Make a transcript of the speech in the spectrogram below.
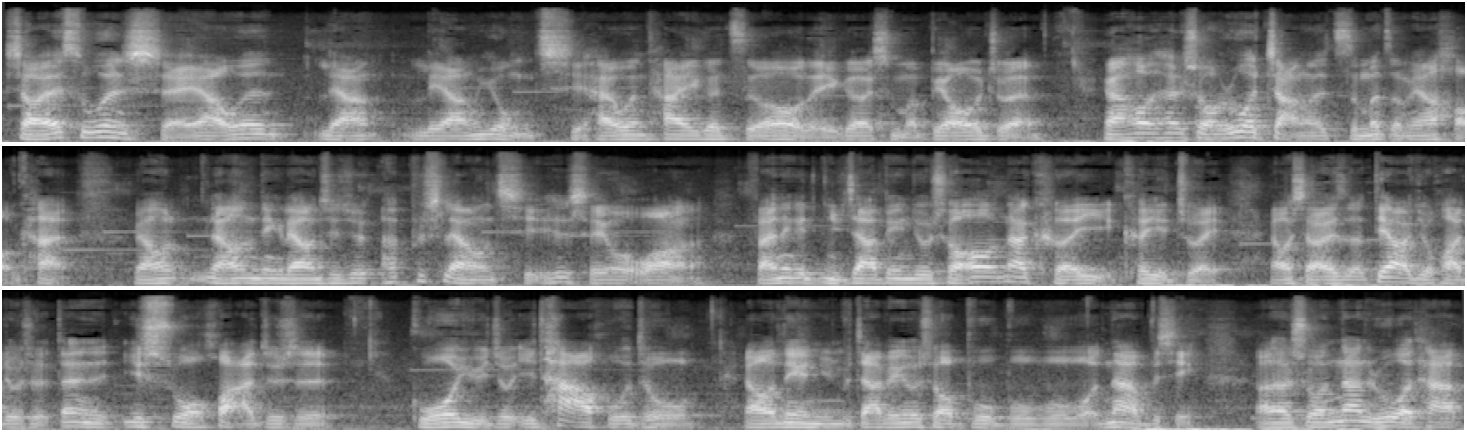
小 S 问谁啊？问梁梁咏琪，还问他一个择偶的一个什么标准？然后他说如果长得怎么怎么样好看，然后然后那个梁咏琪就啊不是梁咏琪是谁我忘了。反正那个女嘉宾就说：“哦，那可以，可以追。”然后小 S 第二句话就是，但是一说话就是国语就一塌糊涂。然后那个女嘉宾又说：“不不不不，那不行。”然后他说：“那如果他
